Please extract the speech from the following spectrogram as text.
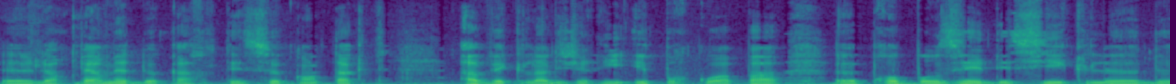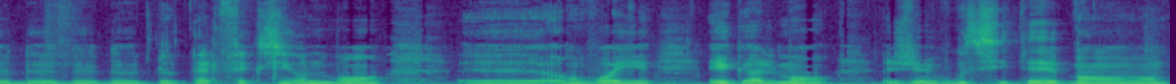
leur permettre de garder ce contact avec l'Algérie et pourquoi pas euh, proposer des cycles de, de, de, perfectionnement, euh, envoyer également, je vais vous citer, bon,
